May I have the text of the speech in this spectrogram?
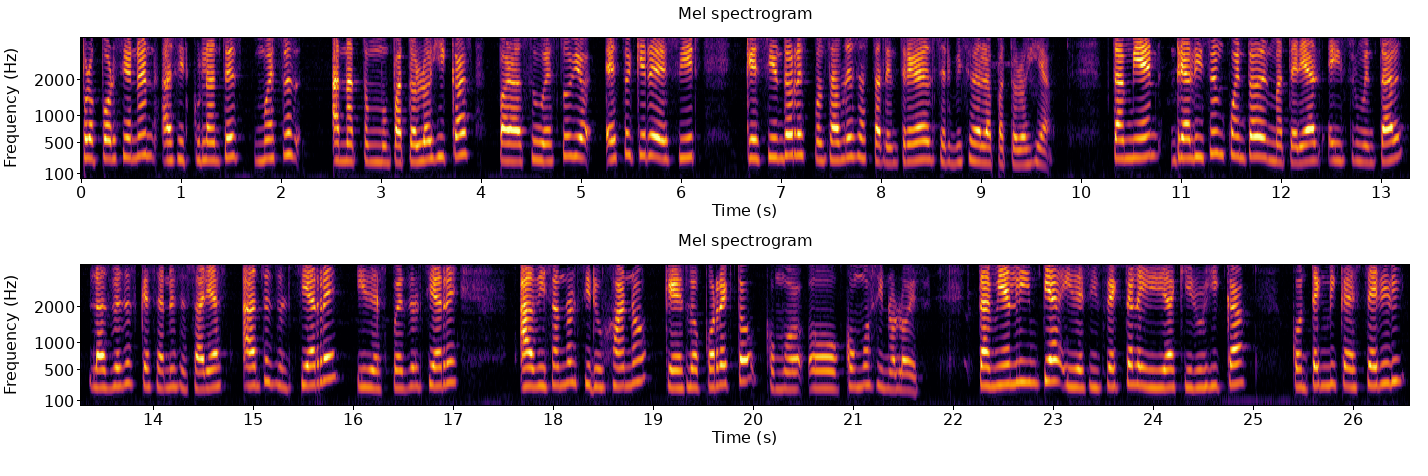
proporcionan a circulantes muestras anatomopatológicas para su estudio. Esto quiere decir que siendo responsables hasta la entrega del servicio de la patología. También realizan cuenta del material e instrumental las veces que sean necesarias antes del cierre y después del cierre, avisando al cirujano que es lo correcto como, o como si no lo es. También limpia y desinfecta la herida quirúrgica con técnica estéril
